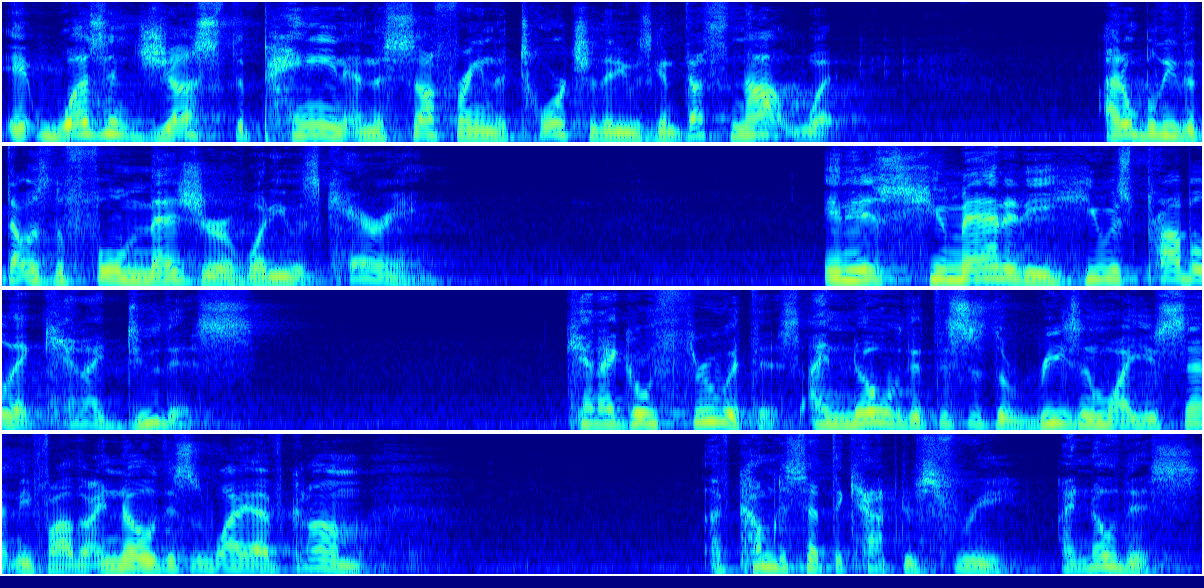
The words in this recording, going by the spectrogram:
It wasn't just the pain and the suffering and the torture that he was getting. That's not what, I don't believe that that was the full measure of what he was carrying. In his humanity, he was probably like, Can I do this? Can I go through with this? I know that this is the reason why you sent me, Father. I know this is why I've come. I've come to set the captives free. I know this.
